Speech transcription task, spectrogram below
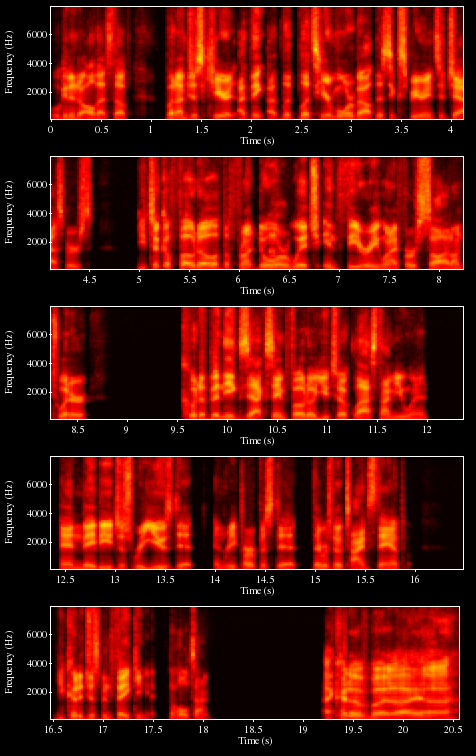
We'll get into all that stuff. But I'm just curious. I think uh, let, us hear more about this experience at Jasper's. You took a photo of the front door, which in theory, when I first saw it on Twitter, could have been the exact same photo you took last time you went. And maybe you just reused it and repurposed it. There was no timestamp. You could have just been faking it the whole time. I could have, but I, uh,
